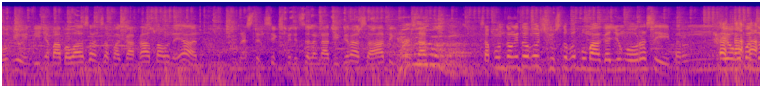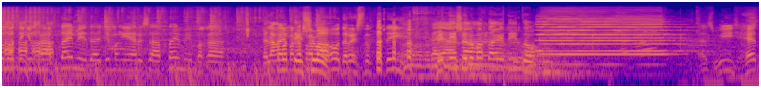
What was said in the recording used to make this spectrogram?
Romeo, hindi niya mabawasan sa pagkakataon na yan. Less than 6 minutes na lang natitira sa ating first half. Sa puntong ito, coach, gusto ko bumagal yung oras eh. Parang ayoko pa dumating yung halftime eh. Dahil yung mangyayari sa halftime eh, baka Kailangan tayo makatrabaho the rest of the day. May tissue naman tayo dito. As we head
